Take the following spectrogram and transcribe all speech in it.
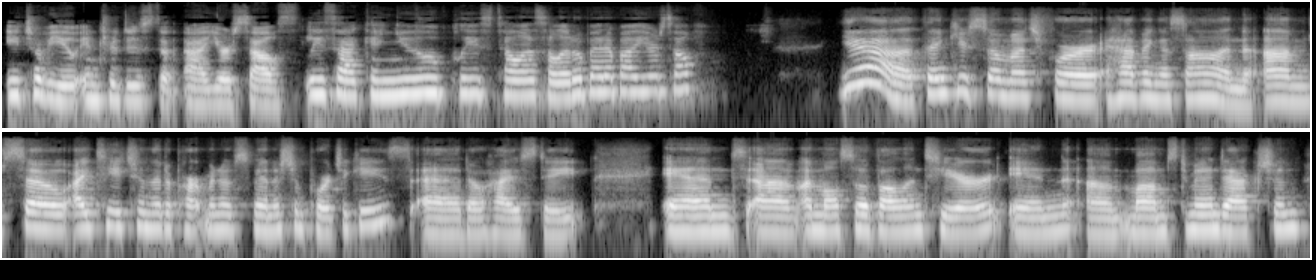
each of you introduce uh, yourselves. Lisa, can you please tell us a little bit about yourself? Yeah, thank you so much for having us on. Um, so, I teach in the Department of Spanish and Portuguese at Ohio State, and um, I'm also a volunteer in um, Moms Demand Action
